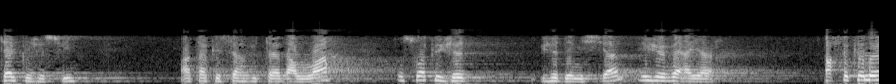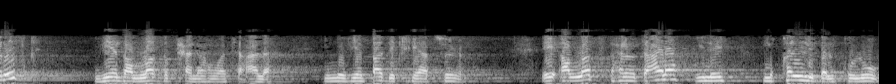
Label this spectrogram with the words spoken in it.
tel que je suis, en tant que serviteur d'Allah, ou soit que je, je démissionne et je vais ailleurs. Parce que le risque vient d'Allah subhanahu wa ta'ala, il ne vient pas des créatures. Et Allah subhanahu wa ta'ala, il est muqallib al-qulub,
